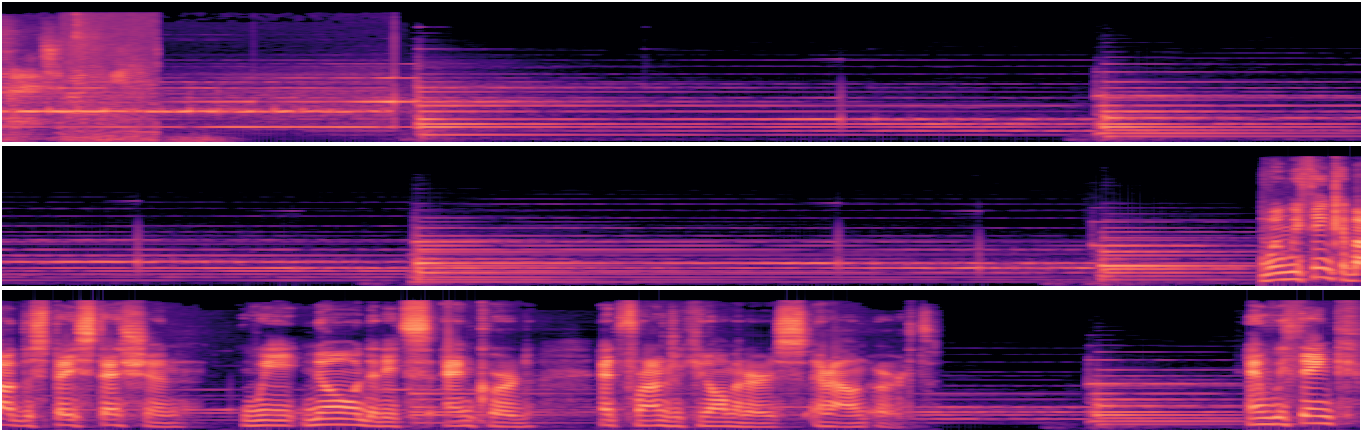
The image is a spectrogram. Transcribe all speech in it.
frecce. When we think about the space station, we know that it's anchored at 400 kilometers around Earth. And we think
